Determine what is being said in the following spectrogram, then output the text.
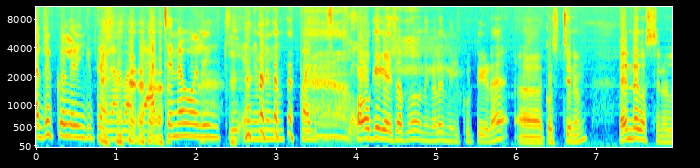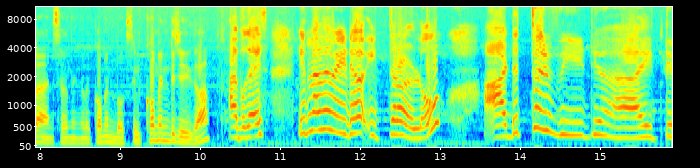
അതൊക്കെയുള്ള എനിക്ക് തരാൻ അച്ഛനെ പോലെ എനിക്ക് ഓക്കെ ഗൈസ് അപ്പോൾ നിങ്ങൾ മിൽക്കുട്ടിയുടെ ക്വസ്റ്റ്യനും എന്റെ ക്വസ്റ്റ്യനുള്ള ആൻസർ നിങ്ങൾ കമന്റ് ബോക്സിൽ കമന്റ് ചെയ്യുക. അപ്പൊ ഗൈസ് ഇന്നത്തെ വീഡിയോ ഇത്രേ ഉള്ളൂ. അടുത്തൊരു വീഡിയോ ആയിട്ട്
